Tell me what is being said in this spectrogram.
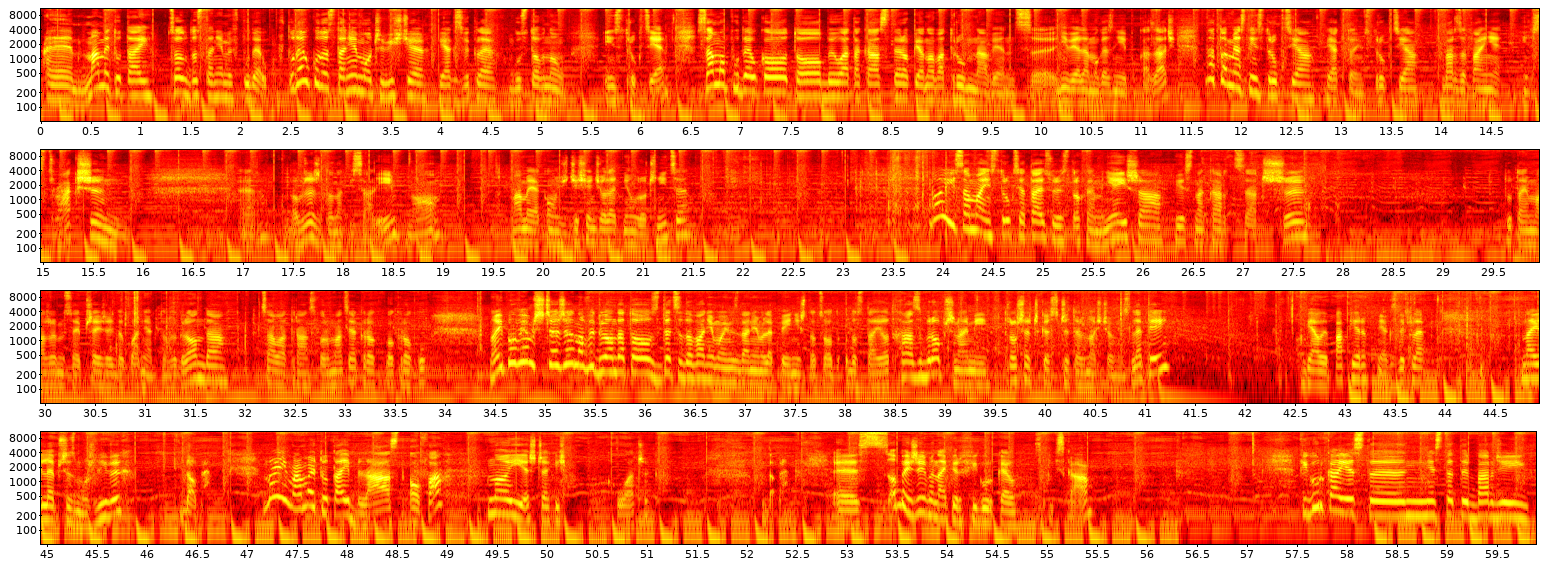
E, mamy tutaj, co dostaniemy w pudełku. W pudełku dostaniemy oczywiście, jak zwykle, gustowną instrukcję. Samo pudełko to była taka steropianowa trumna, więc e, niewiele mogę z niej pokazać. Natomiast instrukcja, jak to instrukcja, bardzo fajnie. Instruction. Dobrze, że to napisali. No. Mamy jakąś dziesięcioletnią rocznicę. No i sama instrukcja ta jest już trochę mniejsza. Jest na kartce A3. Tutaj możemy sobie przejrzeć dokładnie jak to wygląda. Cała transformacja krok po kroku. No i powiem szczerze, no wygląda to zdecydowanie moim zdaniem lepiej niż to co dostaję od Hasbro. Przynajmniej troszeczkę z czytelnością jest lepiej. Biały papier, jak zwykle. Najlepszy z możliwych. Dobra. No i mamy tutaj Blast Offa. No i jeszcze jakiś kółaczek. Dobra. E, Obejrzyjmy najpierw figurkę z bliska. Figurka jest e, niestety bardziej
